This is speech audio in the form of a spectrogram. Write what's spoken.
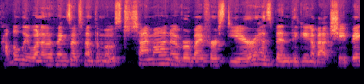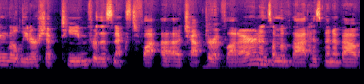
probably one of the things I've spent the most time on over my first year has been thinking about shaping the leadership team for this next flat, uh, chapter at Flatiron, and some of that has been about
